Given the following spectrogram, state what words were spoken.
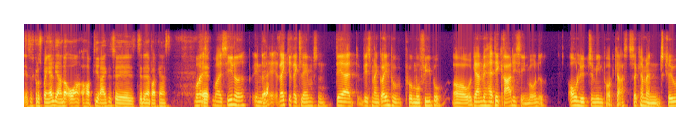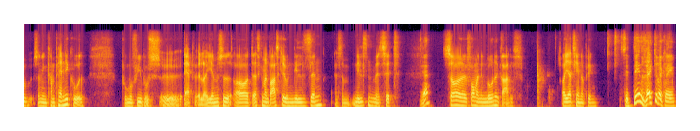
ja, så skal du springe alle de andre over og hoppe direkte til, til den her podcast. Må jeg, må jeg sige noget? En Ja. ja. rigtig reklame, sådan, det er, at hvis man går ind på, på Mofibo og gerne vil have det gratis i en måned, og lytte til min podcast, så kan man skrive sådan en kampagnekode på Mofibos øh, app eller hjemmeside, og der skal man bare skrive Nielsen, altså Nielsen med Z. Ja. Så øh, får man en måned gratis. Og jeg tjener penge. Så det er en rigtig reklame.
